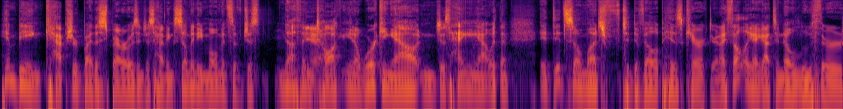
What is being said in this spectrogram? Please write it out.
him being captured by the sparrows and just having so many moments of just nothing Yeah. talk, you know, working out and just hanging out with them. It did so much to develop his character, and I felt like I got to know Luther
